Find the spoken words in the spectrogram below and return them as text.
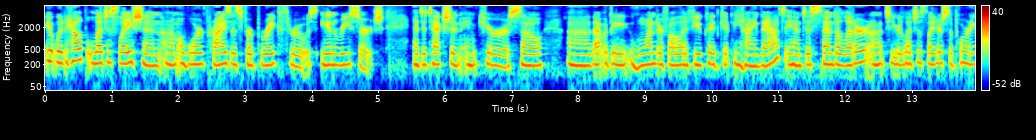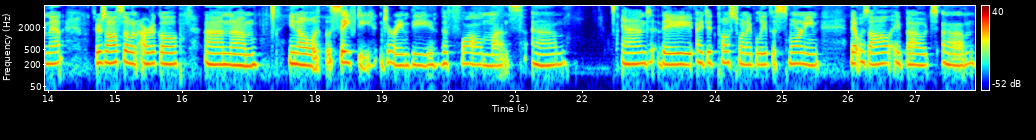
it would help legislation um, award prizes for breakthroughs in research and detection and cures. So uh, that would be wonderful if you could get behind that and just send a letter uh, to your legislator supporting that. There's also an article on um, you know, safety during the the fall months. Um, and they, I did post one, I believe, this morning that was all about um,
